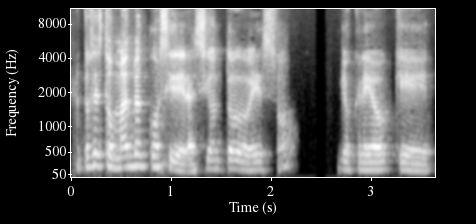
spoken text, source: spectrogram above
Entonces, tomando en consideración todo eso, yo creo que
